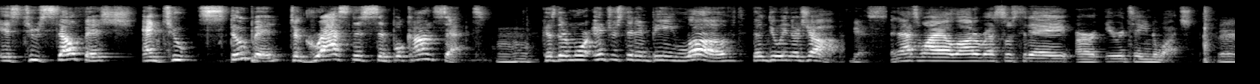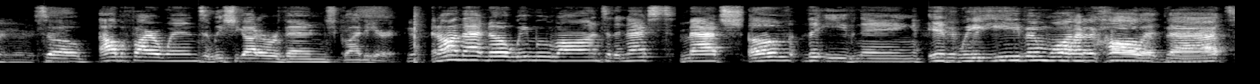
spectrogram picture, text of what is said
is too selfish and too stupid to grasp this simple concept Mm-hmm. because they're more interested in being loved than doing their job. Yes. And that's why a lot of wrestlers today are irritating to watch. Very, very. So Alba Fyre wins. At least she got her revenge. Revenge. Glad to hear it. And on that note, we move on to the next match of the evening. If, we, even want to call it that.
